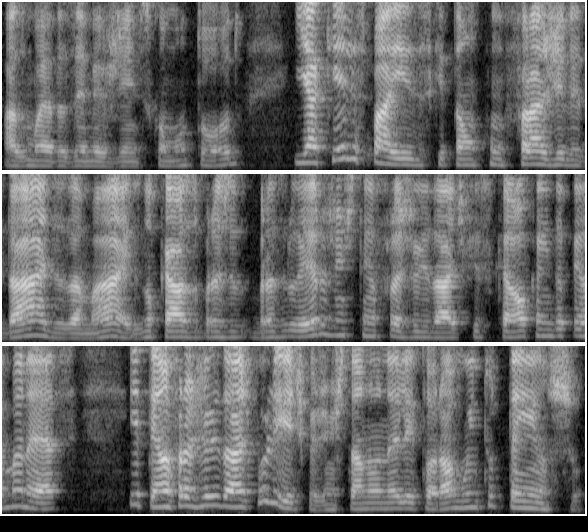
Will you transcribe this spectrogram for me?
as moedas emergentes como um todo, e aqueles países que estão com fragilidades a mais, no caso brasileiro, a gente tem a fragilidade fiscal que ainda permanece, e tem a fragilidade política. A gente está num eleitoral muito tenso,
